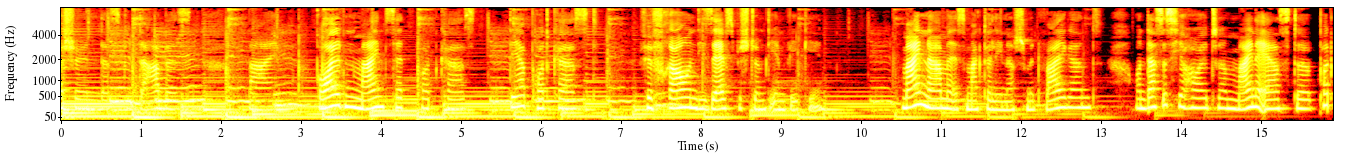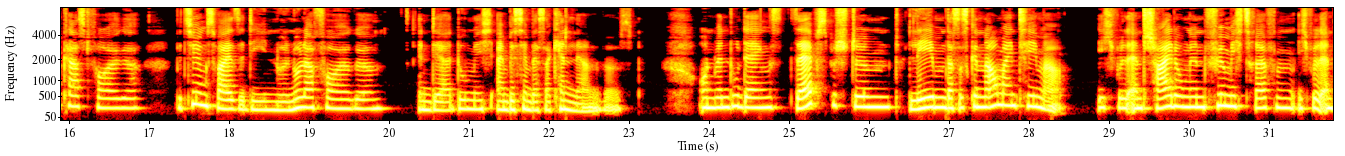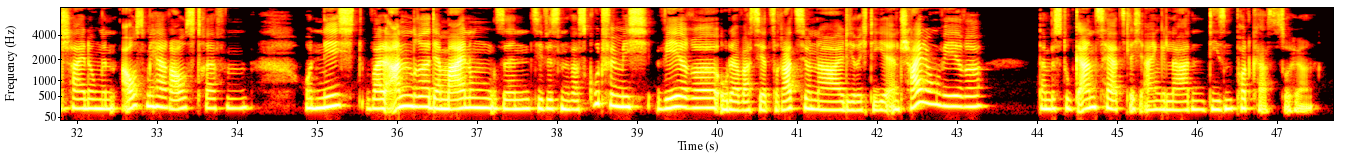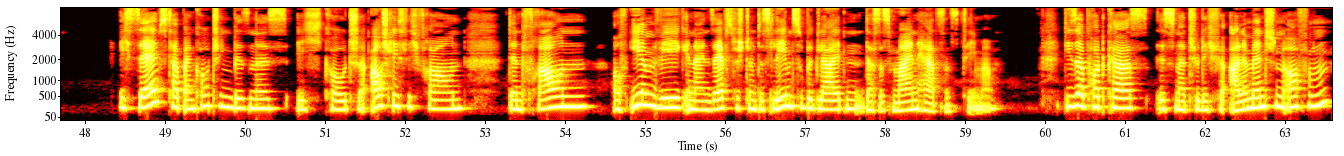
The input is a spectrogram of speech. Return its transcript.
super schön, dass du da bist beim Golden Mindset Podcast, der Podcast für Frauen, die selbstbestimmt ihren Weg gehen. Mein Name ist Magdalena Schmidt-Weigand und das ist hier heute meine erste Podcast-Folge beziehungsweise die 00er Folge, in der du mich ein bisschen besser kennenlernen wirst. Und wenn du denkst, selbstbestimmt leben, das ist genau mein Thema. Ich will Entscheidungen für mich treffen, ich will Entscheidungen aus mir heraus treffen. Und nicht, weil andere der Meinung sind, sie wissen, was gut für mich wäre oder was jetzt rational die richtige Entscheidung wäre, dann bist du ganz herzlich eingeladen, diesen Podcast zu hören. Ich selbst habe ein Coaching-Business, ich coache ausschließlich Frauen, denn Frauen auf ihrem Weg in ein selbstbestimmtes Leben zu begleiten, das ist mein Herzensthema. Dieser Podcast ist natürlich für alle Menschen offen,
